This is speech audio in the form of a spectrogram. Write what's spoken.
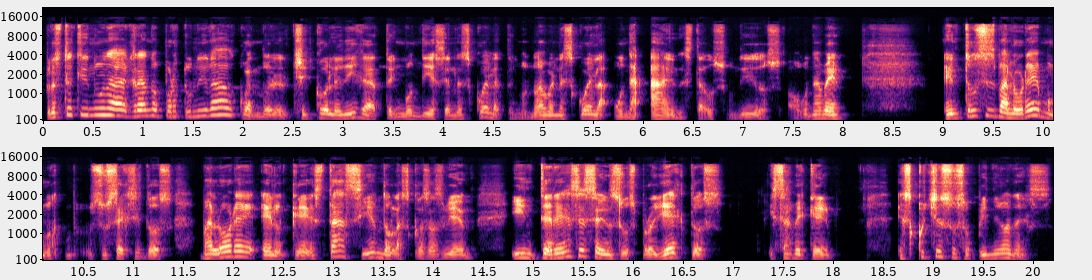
Pero usted tiene una gran oportunidad cuando el chico le diga, tengo un 10 en la escuela, tengo un 9 en la escuela, una A en Estados Unidos o una B. Entonces valoremos sus éxitos, valore el que está haciendo las cosas bien, interésese en sus proyectos y sabe que escuche sus opiniones,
